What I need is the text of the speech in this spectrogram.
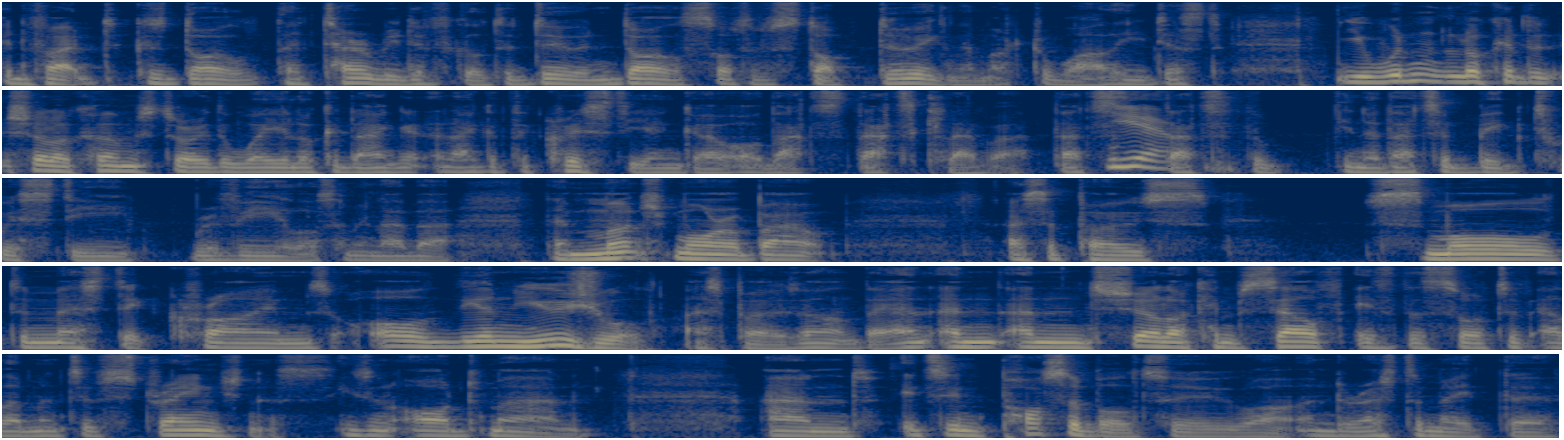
In fact, because Doyle, they're terribly difficult to do, and Doyle sort of stopped doing them after a while. He just, you wouldn't look at a Sherlock Holmes story the way you look at an Agatha Christie and go, "Oh, that's that's clever. That's yeah. that's the you know that's a big twisty reveal or something like that." They're much more about, I suppose, small domestic crimes or the unusual, I suppose, aren't they? And, and, and Sherlock himself is the sort of element of strangeness. He's an odd man. And it's impossible to uh, underestimate the,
